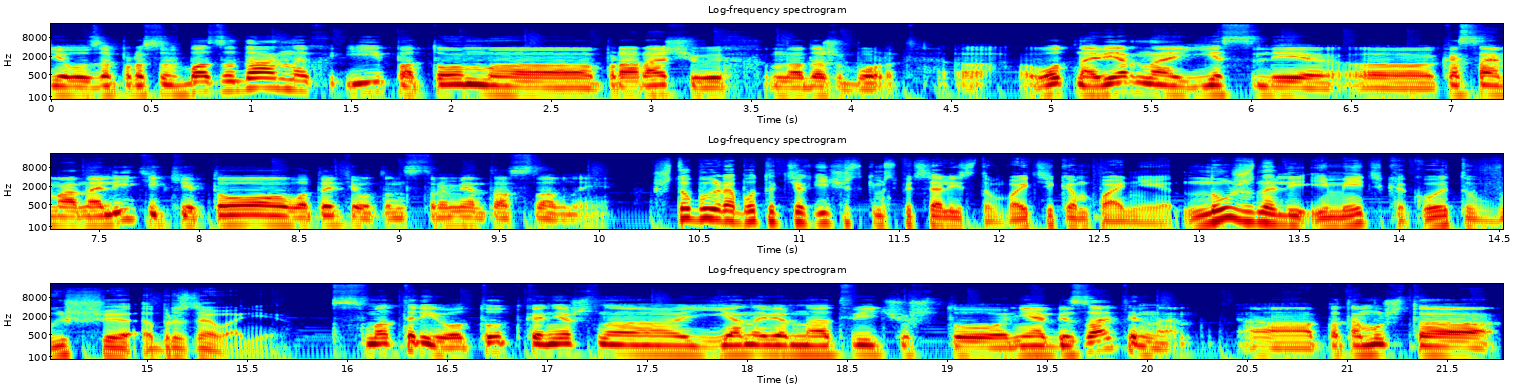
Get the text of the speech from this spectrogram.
делаю запросы в базу данных и потом э, прорабатываю проворачиваю их на дашборд. Э, вот, наверное, если э, касаемо аналитики, то вот эти вот инструменты основные. Чтобы работать техническим специалистом в IT-компании, нужно ли иметь какое-то высшее образование? Смотри, вот тут, конечно, я, наверное, отвечу, что не обязательно, а, потому что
